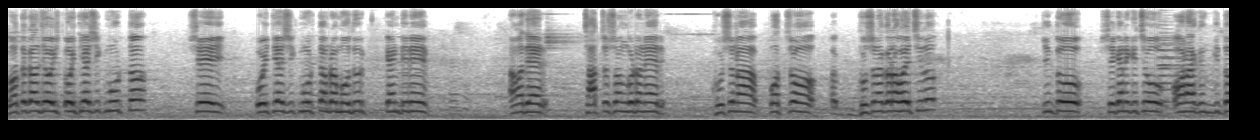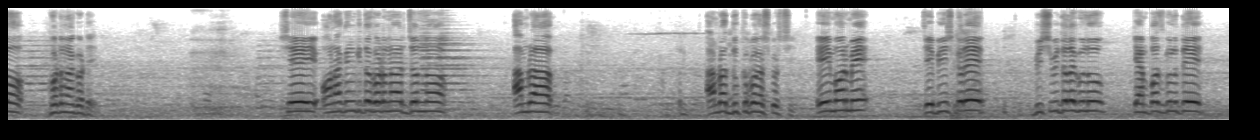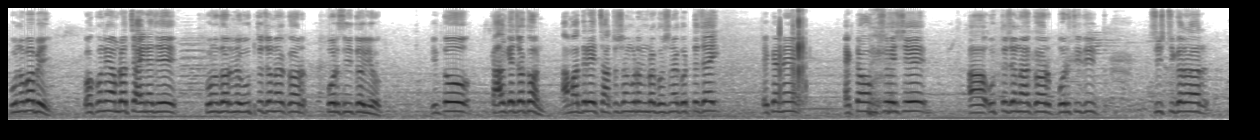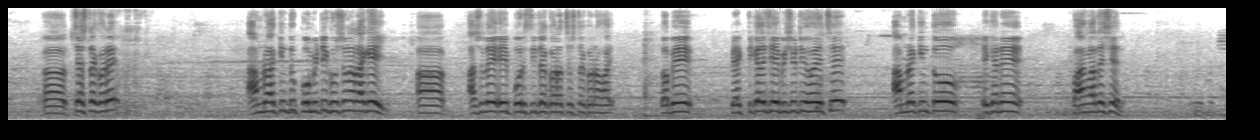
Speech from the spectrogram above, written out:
গতকাল যে ঐতিহাসিক মুহূর্ত, সেই ঐতিহাসিক মুহূর্তে আমরা মধুর ক্যান্টিনে আমাদের ছাত্র সংগঠনের ঘোষণাপত্র, ঘোষণা করা হয়েছিল। কিন্তু সেখানে কিছু অনাকাঙ্ক্ষিত ঘটনা ঘটে। সেই অনাকাঙ্ক্ষিত ঘটনার জন্য আমরা আমরা দুঃখ প্রকাশ করছি। এই মর্মে যে বিশেষ করে বিশ্ববিদ্যালয়গুলো ক্যাম্পাসগুলোতে কোনোভাবেই কখনোই আমরা চাই না যে কোনো ধরনের উত্তেজনাকর পরিস্থিতি তৈরি হোক। কিন্তু কালকে যখন আমাদের এই ছাত্র সংগঠন আমরা ঘোষণা করতে যাই, এখানে একটা অংশ এসে উত্তেজনাকর পরিস্থিতি সৃষ্টি করার চেষ্টা করে। আমরা কিন্তু কমিটি ঘোষণার আগেই আসলে এই পরিস্থিতিটা করার চেষ্টা করা হয়। তবে প্র্যাকটিক্যালি যে বিষয়টি হয়েছে, আমরা কিন্তু এখানে বাংলাদেশের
